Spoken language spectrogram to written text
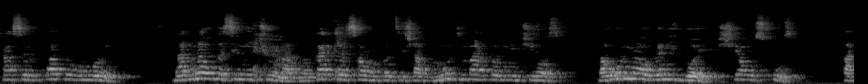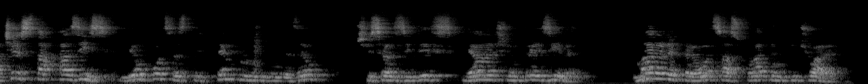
ca să-l poată omorâ. Dar n-au găsit niciuna, măcar că s-au înfățișat mulți martori mincinoși. La urmă au venit doi și au spus, acesta a zis, eu pot să stric templul lui Dumnezeu și să-l zidesc iarăși în trei zile. Marele preot s-a sculat în picioare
